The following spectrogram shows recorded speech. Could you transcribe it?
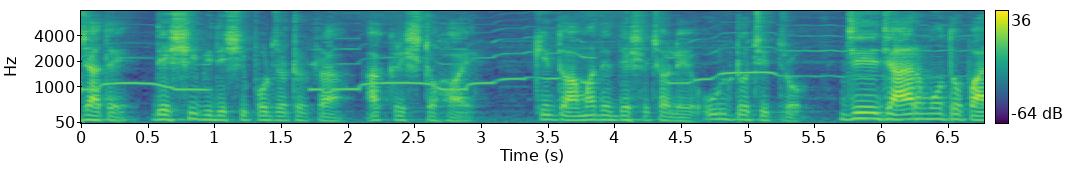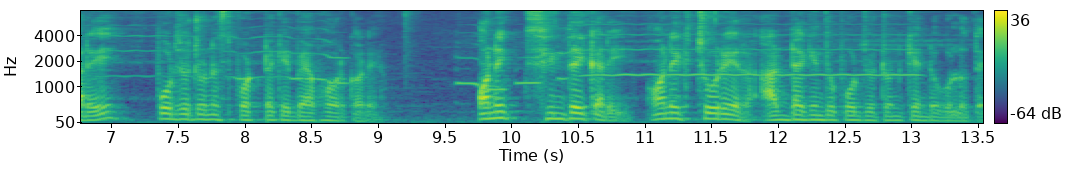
যাতে দেশি বিদেশি পর্যটকরা আকৃষ্ট হয়। কিন্তু আমাদের দেশে চলে উল্টো চিত্র, যে যার মতো পারে পর্যটন স্পটটাকে ব্যবহার করে। অনেক ছিনতাইকারী, অনেক চোরের আড্ডা কিন্তু পর্যটন কেন্দ্রগুলোতে।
